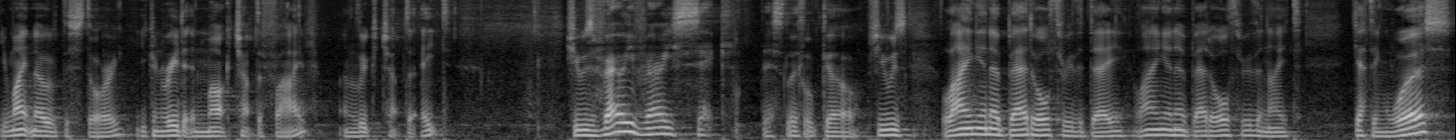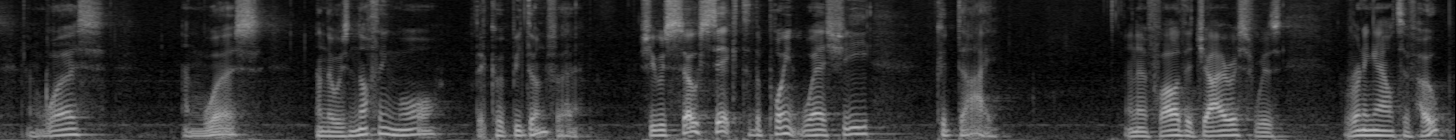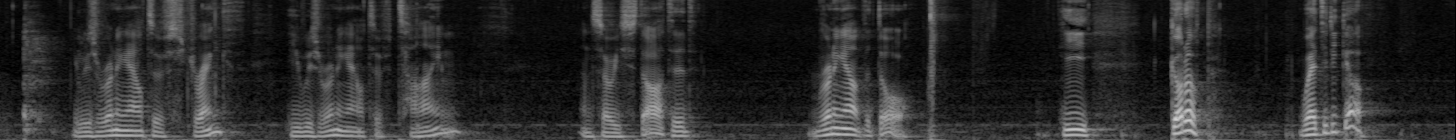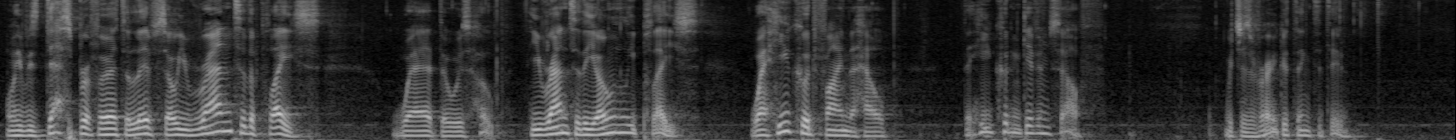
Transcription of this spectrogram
You might know the story. You can read it in Mark chapter 5 and Luke chapter 8. She was very, very sick, this little girl. She was lying in her bed all through the day, lying in her bed all through the night, getting worse and worse and worse, and there was nothing more that could be done for her. She was so sick to the point where she could die. And her father, Jairus, was running out of hope. He was running out of strength. He was running out of time. And so he started running out the door. He got up. Where did he go? Well, he was desperate for her to live, so he ran to the place where there was hope. He ran to the only place where he could find the help that he couldn't give himself, which is a very good thing to do.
